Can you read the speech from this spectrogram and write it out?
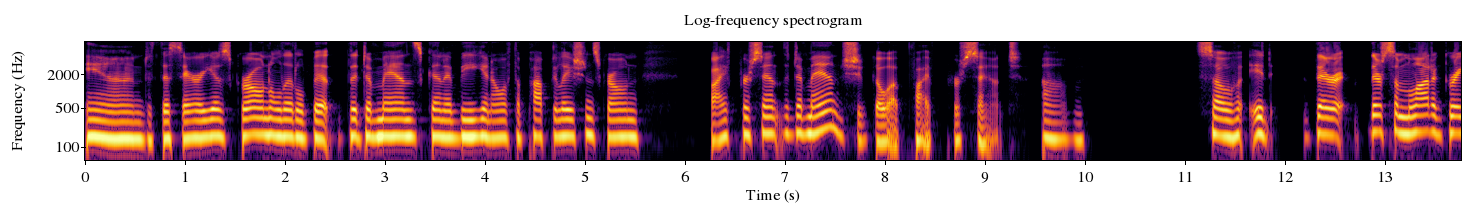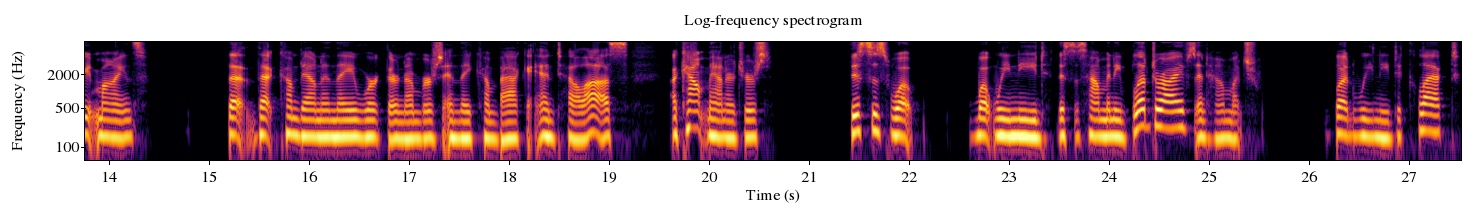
And this area's grown a little bit. The demand's going to be, you know, if the population's grown 5%, the demand should go up 5%. Um, so it there there's some lot of great minds that that come down and they work their numbers and they come back and tell us account managers this is what what we need. This is how many blood drives and how much blood we need to collect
